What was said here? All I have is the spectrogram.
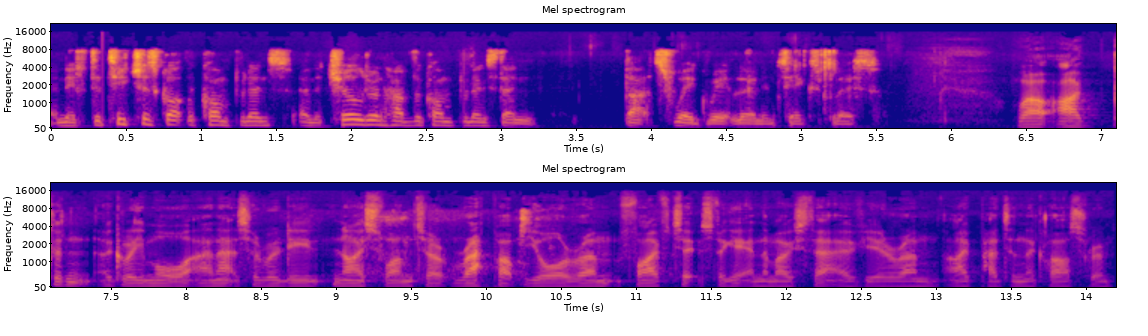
And if the teacher's got the confidence and the children have the confidence, then that's where great learning takes place. Well, I couldn't agree more, and that's a really nice one to wrap up your um, five tips for getting the most out of your um, iPads in the classroom.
